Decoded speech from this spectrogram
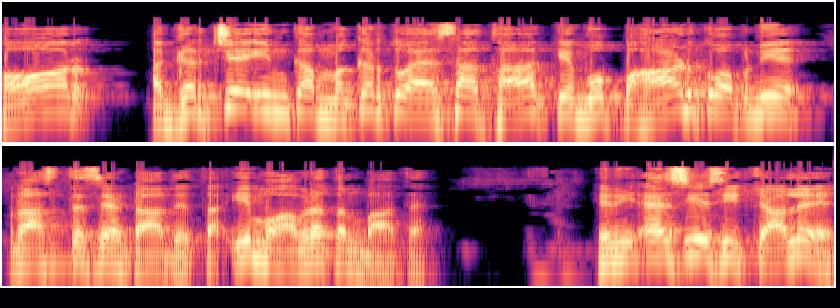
اور اگرچہ ان کا مکر تو ایسا تھا کہ وہ پہاڑ کو اپنے راستے سے ہٹا دیتا۔ یہ محاورتن بات ہے۔ یعنی ایسی ایسی چالیں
